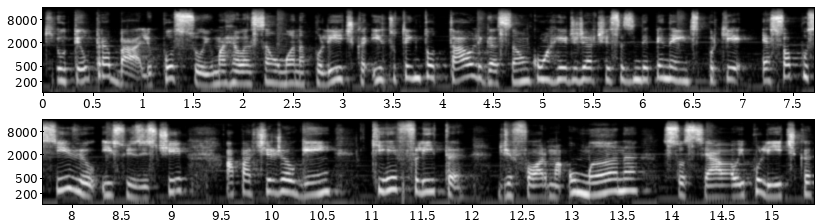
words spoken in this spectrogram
que o teu trabalho possui uma relação humana política, isso tem total ligação com a rede de artistas independentes, porque é só possível isso existir a partir de alguém que reflita de forma humana, social e política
